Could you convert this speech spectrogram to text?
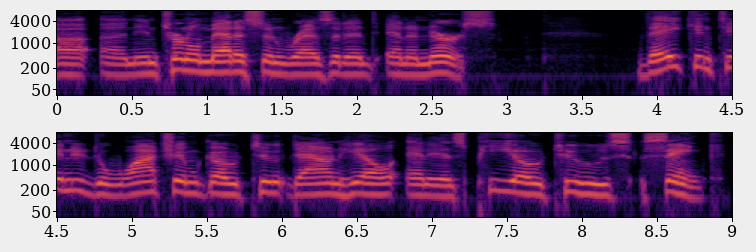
uh, an internal medicine resident and a nurse. They continued to watch him go to downhill and his PO2s sink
